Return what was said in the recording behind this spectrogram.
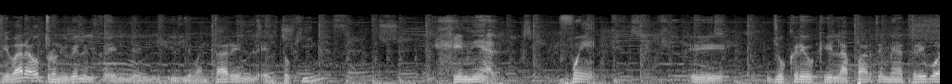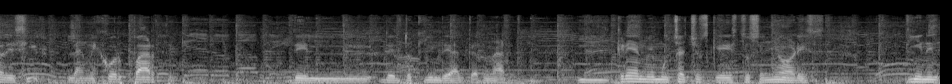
llevar a otro nivel el- y levantar el toquín genial fue eh, yo creo que la parte me atrevo a decir la mejor parte del, del toquín de alternarte y créanme muchachos que estos señores tienen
